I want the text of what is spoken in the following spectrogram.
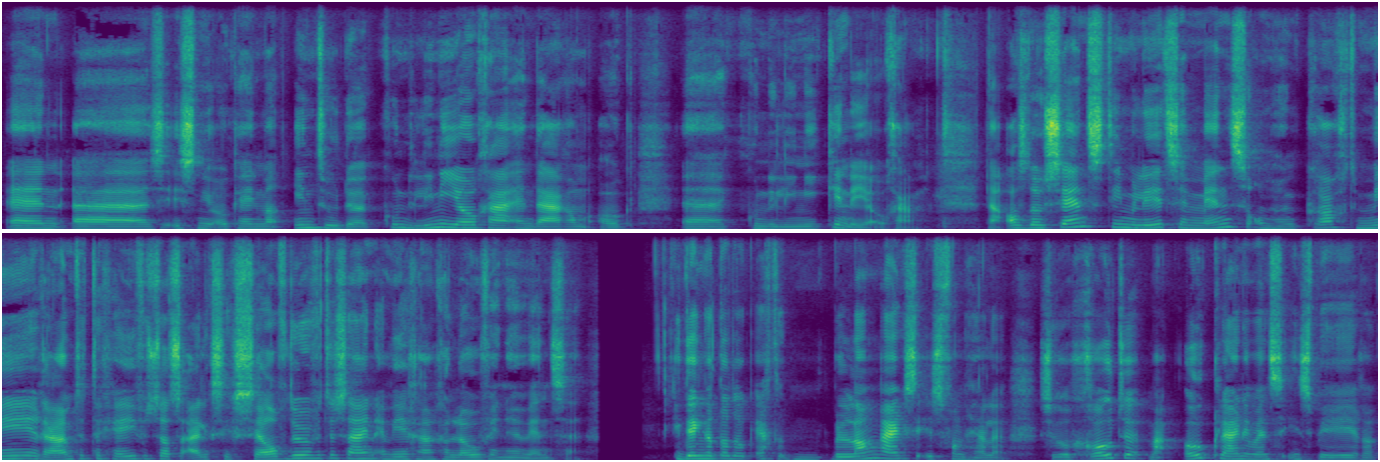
en uh, ze is nu ook helemaal into de Kundalini yoga en daarom ook uh, Kundalini kinderyoga. Nou, als docent stimuleert ze mensen om hun kracht meer ruimte te geven, zodat ze eigenlijk zichzelf durven te zijn en weer gaan geloven in hun wensen. Ik denk dat dat ook echt het belangrijkste is van Helle. Ze wil grote, maar ook kleine mensen inspireren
